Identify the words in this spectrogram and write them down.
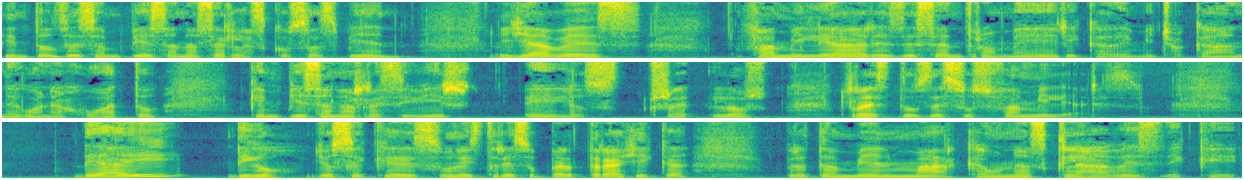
y entonces empiezan a hacer las cosas bien. Y ya ves familiares de Centroamérica, de Michoacán, de Guanajuato, que empiezan a recibir eh, los, los restos de sus familiares. De ahí, digo, yo sé que es una historia súper trágica, pero también marca unas claves de que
